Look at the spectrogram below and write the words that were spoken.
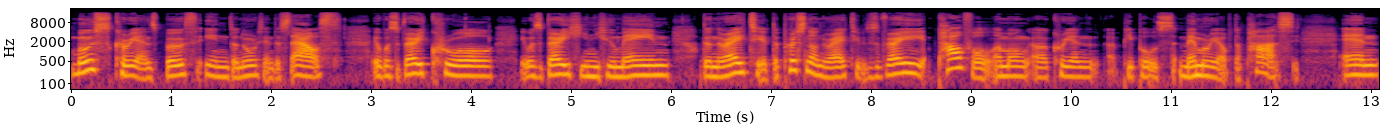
most Koreans, both in the north and the south, it was very cruel. It was very inhumane. The narrative, the personal narrative, is very powerful among uh, Korean people's memory of the past. And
